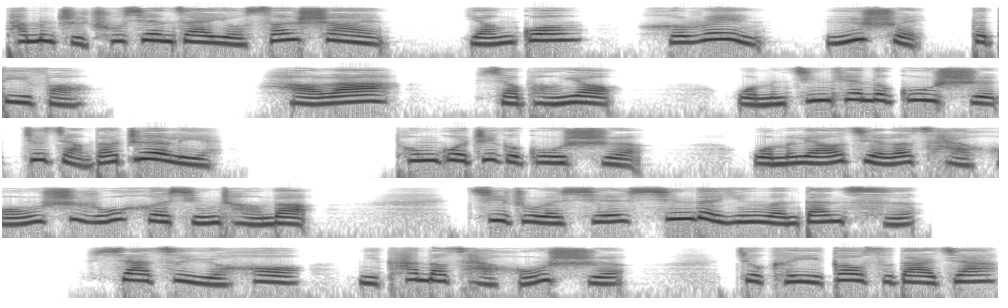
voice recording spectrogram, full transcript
它们只出现在有 sunshine 阳光和 rain 雨水的地方。好啦，小朋友，我们今天的故事就讲到这里。通过这个故事。我们了解了彩虹是如何形成的，记住了些新的英文单词。下次雨后你看到彩虹时，就可以告诉大家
